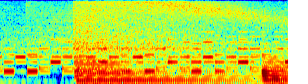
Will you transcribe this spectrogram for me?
Thank you.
